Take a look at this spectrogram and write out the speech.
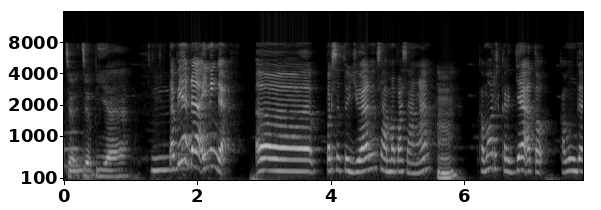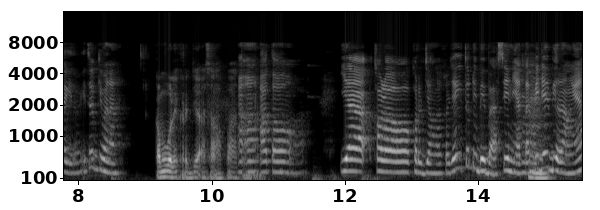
Cek cepia. tapi ada ini enggak eh persetujuan sama pasangan Hmm. kamu harus kerja atau kamu enggak gitu itu gimana Kamu boleh kerja asal apa? atau- Uh-uh, atau Ya kalau kerja nggak kerja itu dibebasin ya, tapi Hmm. dia bilangnya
